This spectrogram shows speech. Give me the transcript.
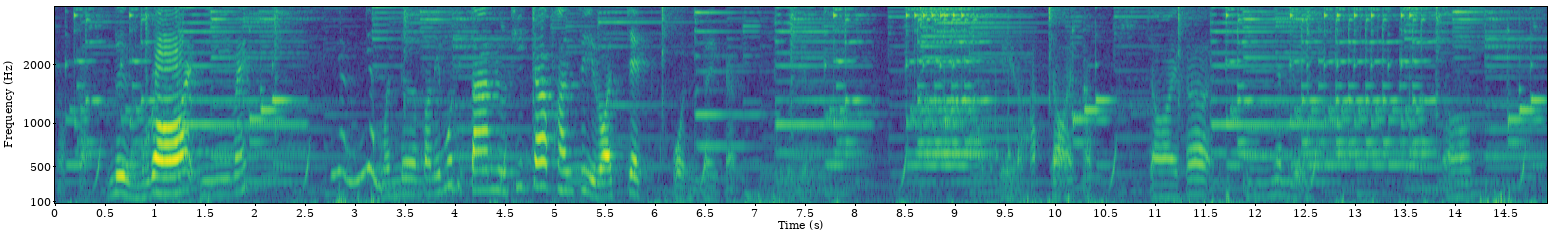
ครับหนึ่งร้อยมีไหมยังเงียบเหมือนเดิมตอนนี้ผู้ติดตามอยู่ที่ 9,407 คนด้วยกันโอเคเราอัพจอยครับ จอยก็เงียบอยู่โอเค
